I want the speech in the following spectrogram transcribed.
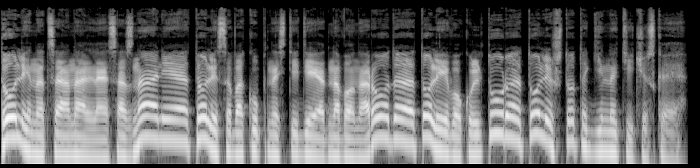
То ли национальное сознание, то ли совокупность идей одного народа, то ли его культура, то ли что-то генетическое.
